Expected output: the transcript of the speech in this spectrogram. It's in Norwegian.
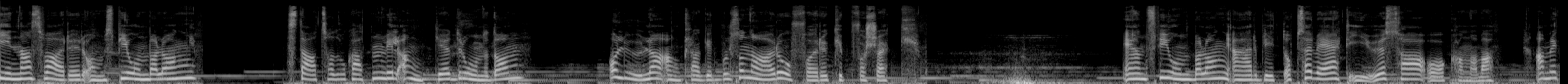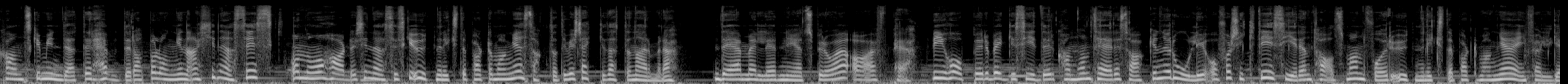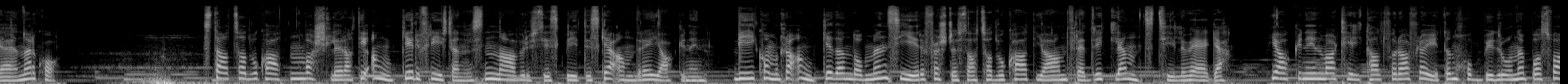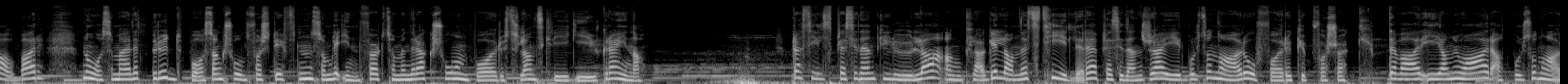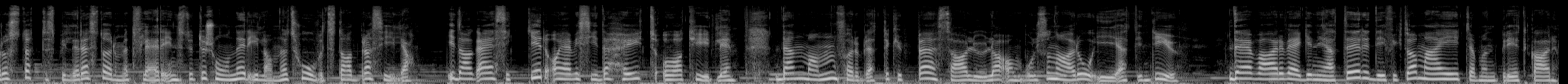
Kina svarer om spionballong. Statsadvokaten vil anke dronedom. Og Lula anklager Bolsonaro for kuppforsøk. En spionballong er blitt observert i USA og Canada. Amerikanske myndigheter hevder at ballongen er kinesisk, og nå har det kinesiske utenriksdepartementet sagt at de vil sjekke dette nærmere. Det melder nyhetsbyrået AFP. Vi håper begge sider kan håndtere saken rolig og forsiktig, sier en talsmann for Utenriksdepartementet, ifølge NRK. Statsadvokaten varsler at de anker frikjennelsen av russisk-britiske Andrej Jakunin. Vi kommer til å anke den dommen, sier førstestatsadvokat Jan Fredrik Lent til VG. Jakunin var tiltalt for å ha fløyet en hobbydrone på Svalbard, noe som er et brudd på sanksjonsforskriften som ble innført som en reaksjon på Russlands krig i Ukraina. Brasils president Lula anklager landets tidligere president Jair Bolsonaro for kuppforsøk. Det var i januar at Bolsonaros støttespillere stormet flere institusjoner i landets hovedstad Brasilia. I dag er jeg sikker, og jeg vil si det høyt og tydelig. Den mannen forberedte kuppet, sa Lula om Bolsonaro i et intervju. Det var VG nyheter. De fikk du av meg, Jamund Britgar.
